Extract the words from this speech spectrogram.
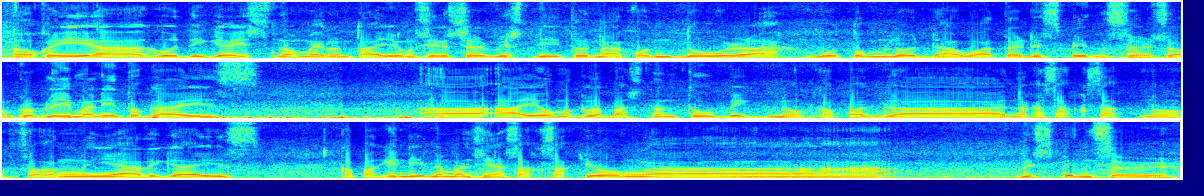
Okay, uh, goodie guys, no? Mayroon tayong service dito na Condora bottom load uh, water dispenser. So ang problema nito guys, uh, ayaw maglabas ng tubig, no? Kapag uh, nakasaksak, no? So ang nangyayari guys, kapag hindi naman sinasaksak yung uh, dispenser,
